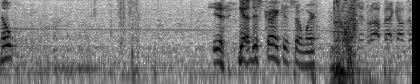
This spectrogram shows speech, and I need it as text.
Nope. She got distracted somewhere. Drop back on the.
